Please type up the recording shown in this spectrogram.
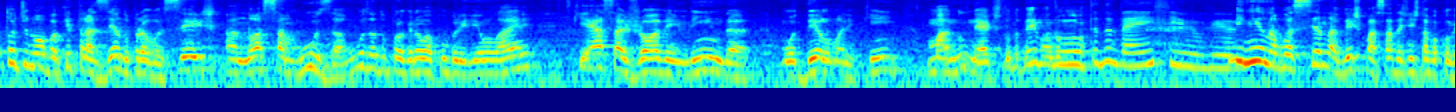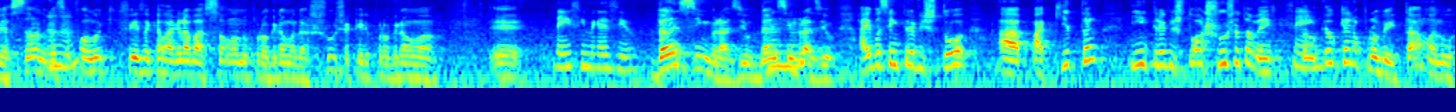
Estou de novo aqui trazendo para vocês a nossa musa, a musa do programa Publi Online, que é essa jovem linda, modelo manequim, Manu Neves. Tudo bem, Manu? Tudo bem, Silvio? Menina, você na vez passada a gente estava conversando, você falou que fez aquela gravação lá no programa da Xuxa, aquele programa é, Dancing Brasil. Dancing Brasil, Dancing Brasil. Aí você entrevistou a Paquita e entrevistou a Xuxa também. Sim. Então eu quero aproveitar, Manu,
